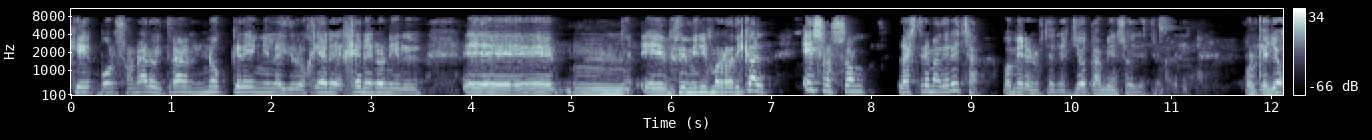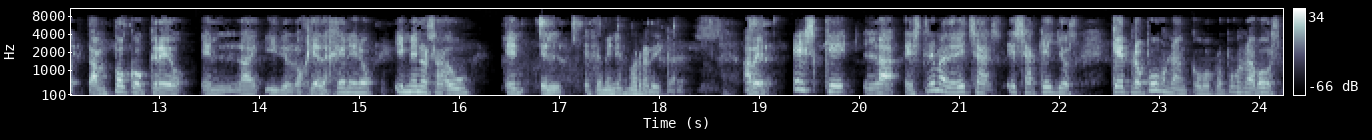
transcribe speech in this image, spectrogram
que Bolsonaro y Trump no creen en la ideología de género ni en el eh, mm, feminismo radical, esos son la extrema derecha. Pues miren ustedes, yo también soy de extrema derecha porque yo tampoco creo en la ideología de género y menos aún en el feminismo radical. A ver, es que la extrema derecha es aquellos que propugnan, como propugna vos,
